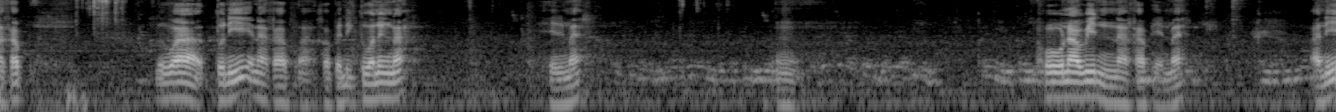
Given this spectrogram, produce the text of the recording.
นะครับ หรือว่าตัวนี้นะครับอ่าเป็นอีกตัวหนึ่งนะ เห็นไหมอืมโคนาวินนะครับเห็นไหมอันนี้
